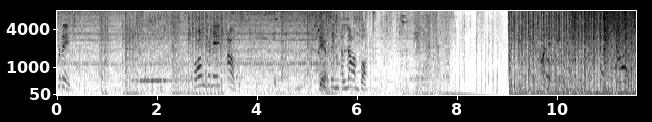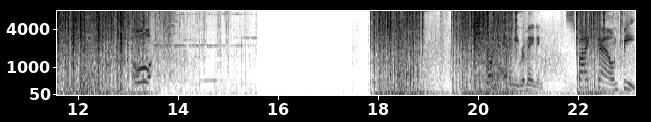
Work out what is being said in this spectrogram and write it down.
Grenade. Swarm grenade out. Placing alarm bot. One enemy remaining. Spike down B.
